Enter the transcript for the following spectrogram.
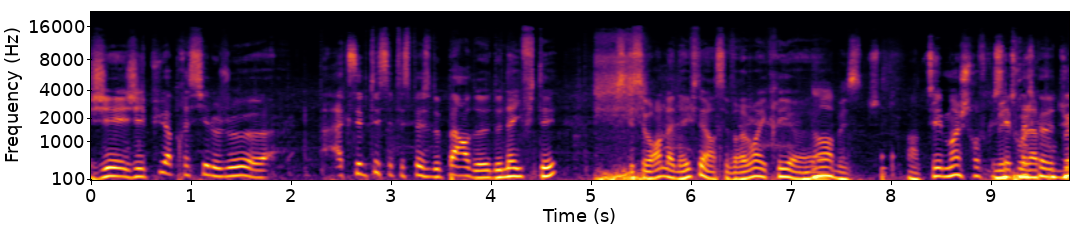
j'ai j'ai pu apprécier le jeu, euh, accepter cette espèce de part de, de naïveté. Parce que c'est vraiment de la naïveté, hein, c'est vraiment écrit. euh, Non, mais enfin, Moi, je trouve que c'est presque du,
